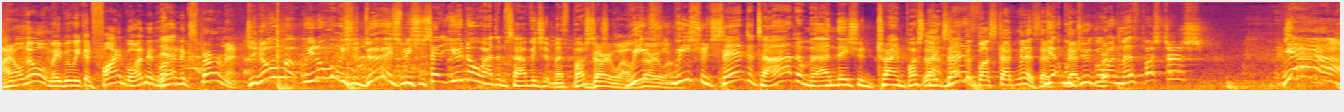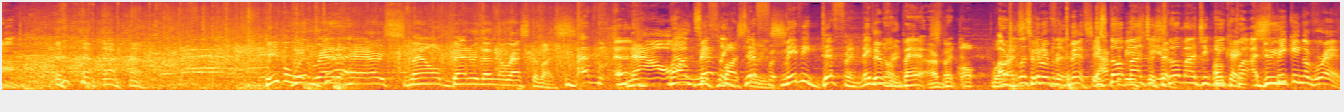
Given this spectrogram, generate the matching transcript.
I don't know. Maybe we could find one and run an experiment. Do you know what? You know what we should do is we should send. You know Adam Savage at MythBusters. Very well, We very should, well. We should send it to Adam, and they should try and bust that exactly, myth. bust that myth. That- yeah, would that- you go on MythBusters? Yeah. People with We'll red it. hair smell better than the rest of us. Uh, uh, Now well, on Mythbusters. different. Maybe different. Maybe Different. not better. But oh, well, all right, let's two different myths. You it's not magic. It's not magic week. Okay, But I do. speaking of red,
